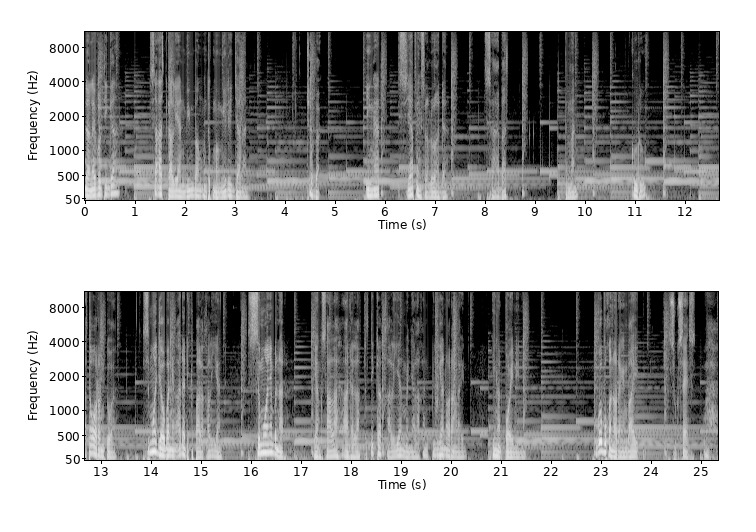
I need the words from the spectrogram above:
Dan level 3, saat kalian bimbang untuk memilih jalan. Coba, ingat siapa yang selalu ada. Sahabat, teman, guru, atau orang tua. Semua jawaban yang ada di kepala kalian, semuanya benar. Yang salah adalah ketika kalian menyalahkan pilihan orang lain. Ingat poin ini. Gue bukan orang yang baik. Sukses. Wah,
